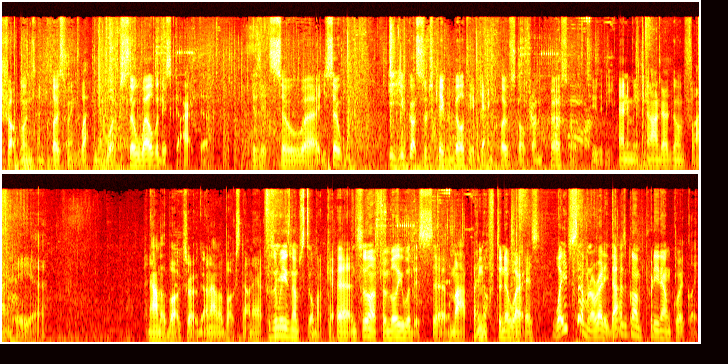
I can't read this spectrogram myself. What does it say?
shotguns and close range weapons work so well with this character, because it's so uh, you're so you've got such capability of getting close up and personal to the enemy. Now I gotta go and find a uh, an ammo box. Right, we've got an ammo box down here. For some reason, I'm still not uh, I'm still not familiar with this uh, map enough to know where it is. Wave seven already. That has gone pretty damn quickly.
